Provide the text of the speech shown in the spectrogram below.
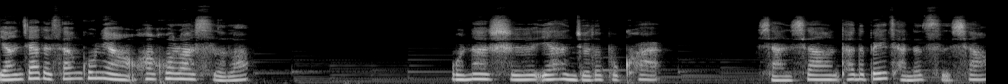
杨家的三姑娘患霍乱死了。”我那时也很觉得不快，想象她的悲惨的死相。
